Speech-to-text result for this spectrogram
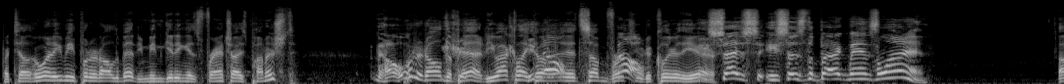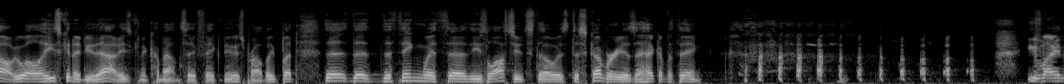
But tell what do you mean put it all to bed? You mean getting his franchise punished? No, Put it all to bed. You act like No, uh, it's some virtue no. to clear the air. He says he says the bagman's lying. Oh well, he's going to do that. He's going to come out and say fake news probably. But the the the thing with uh, these lawsuits though is discovery is a heck of a thing. You might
